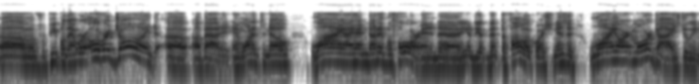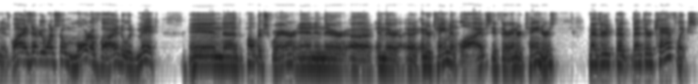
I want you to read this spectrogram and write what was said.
um, for people that were overjoyed uh, about it and wanted to know why I hadn't done it before. And uh, you know, the, the follow up question is, why aren't more guys doing this? Why is everyone so mortified to admit in uh, the public square and in their uh, in their uh, entertainment lives, if they're entertainers, that they're that, that they're Catholics.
